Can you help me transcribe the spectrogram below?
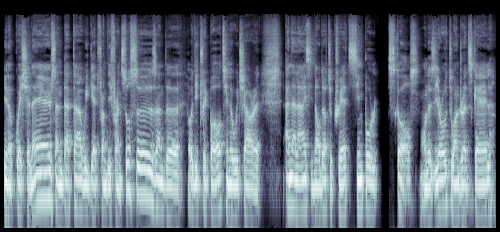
you know, questionnaires and data we get from different sources and uh, audit reports, you know, which are uh, analyzed in order to create simple scores on a zero to 100 scale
